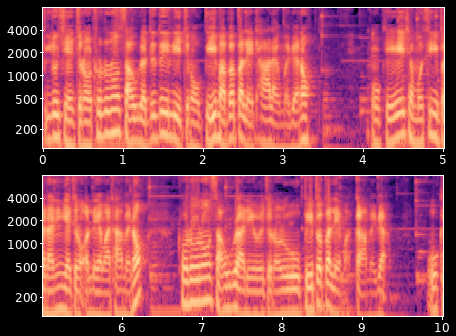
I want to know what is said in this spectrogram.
ပြီးလို့ရှိရင်ကျွန်တော်ထိုးထိုးထိုးစာအုပ်တာတေးသေးလေးကျွန်တော်ဘေးမှာပတ်ပတ်လဲထားလိုက်မယ်ဗျာနော်โอเคချမစီနီပန်နာနီကကျွန်တော်အလဲမှာထားမယ်နော်ထိုးထိုးထိုးစာအုပ်တာတွေကိုကျွန်တော်တို့ဘေးပတ်ပတ်လဲမှာကာမယ်ဗျโอเค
